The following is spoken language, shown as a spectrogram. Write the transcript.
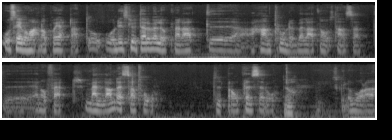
Och se vad han har på hjärtat. Och, och det slutade väl upp med att eh, han trodde väl att någonstans att eh, en offert mellan dessa två typer av priser då ja. skulle vara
